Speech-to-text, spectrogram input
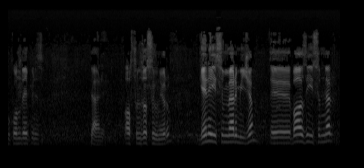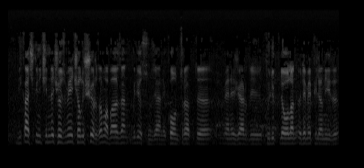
Bu konuda hepiniz yani affınıza sığınıyorum. Gene isim vermeyeceğim. Ee, bazı isimler birkaç gün içinde çözmeye çalışıyoruz ama bazen biliyorsunuz yani kontrattı, menajerdi, kulüple olan ödeme planıydı,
